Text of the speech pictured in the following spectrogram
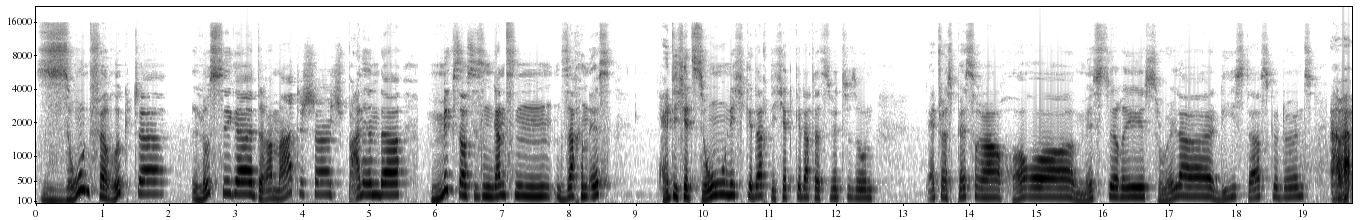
so ein verrückter, lustiger, dramatischer, spannender Mix aus diesen ganzen Sachen ist, hätte ich jetzt so nicht gedacht. Ich hätte gedacht, das wird so ein etwas besserer Horror, Mystery, Thriller, dies, das Gedöns. Aber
